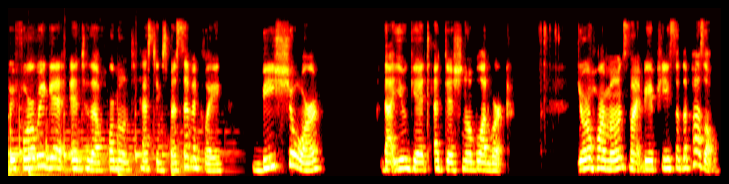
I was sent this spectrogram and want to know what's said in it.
Before we get into the hormone testing specifically, be sure that you get additional blood work. Your hormones might be a piece of the puzzle.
